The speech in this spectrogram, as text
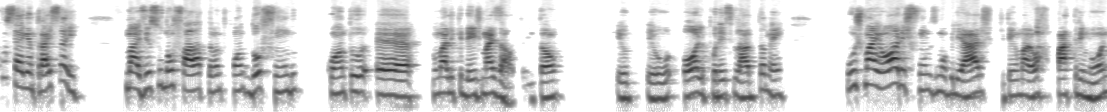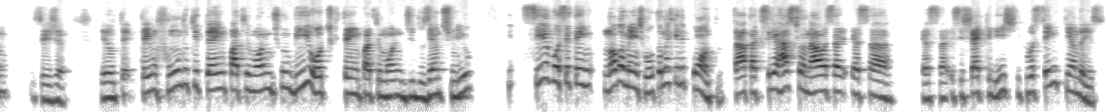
consegue entrar e sair. Mas isso não fala tanto do fundo quanto é, uma liquidez mais alta. Então, eu, eu olho por esse lado também. Os maiores fundos imobiliários, que têm o maior patrimônio, ou seja, eu te, tenho um fundo que tem um patrimônio de um bi, outros que têm um patrimônio de 200 mil, se você tem, novamente, voltando àquele ponto, tá? Para que seja racional essa, essa, essa, esse checklist e que você entenda isso.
